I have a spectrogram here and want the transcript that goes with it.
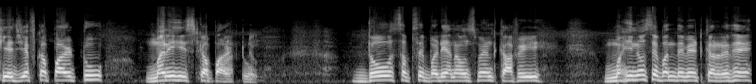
के जी एफ़ का पार्ट टू मनी हिस्ट का पार्ट टू दो सबसे बड़ी अनाउंसमेंट काफ़ी महीनों से बंदे वेट कर रहे थे।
